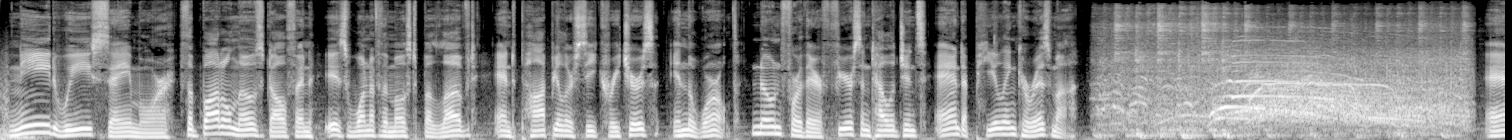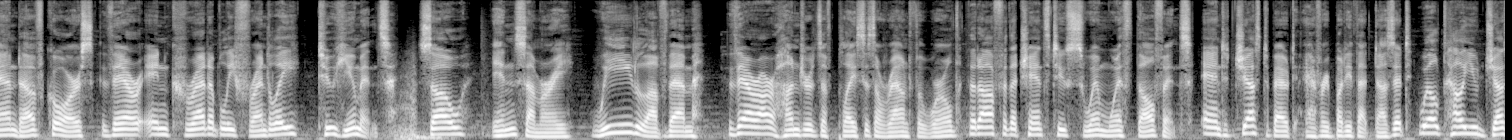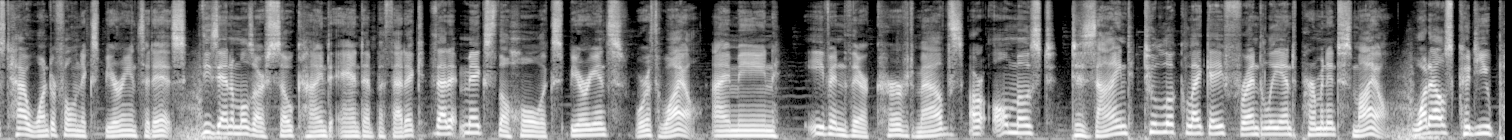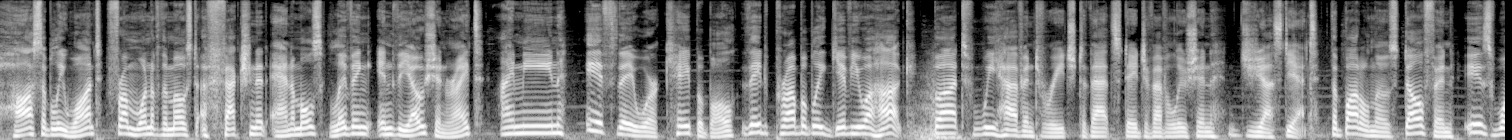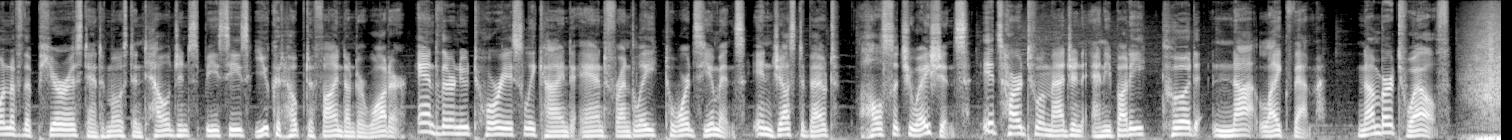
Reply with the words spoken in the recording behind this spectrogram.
Need we say more? The bottlenose dolphin is one of the most beloved and popular sea creatures in the world, known for their fierce intelligence and appealing charisma. And of course, they're incredibly friendly to humans. So, in summary, we love them. There are hundreds of places around the world that offer the chance to swim with dolphins, and just about everybody that does it will tell you just how wonderful an experience it is. These animals are so kind and empathetic that it makes the whole experience worthwhile. I mean, even their curved mouths are almost designed to look like a friendly and permanent smile. What else could you possibly want from one of the most affectionate animals living in the ocean, right? I mean, if they were capable, they'd probably give you a hug. But we haven't reached that stage of evolution just yet. The bottlenose dolphin is one of the purest and most intelligent species you could hope to find underwater, and they're notoriously kind and friendly towards humans in just about all situations. It's hard to imagine anybody could not like them. Number 12.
